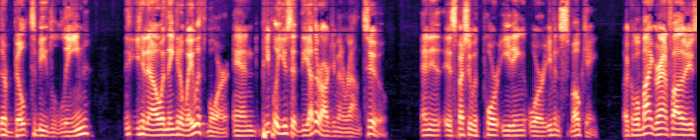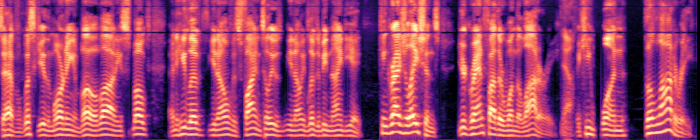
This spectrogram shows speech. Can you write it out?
They're built to be lean, you know, and they get away with more. And people use it the other argument around too, and especially with poor eating or even smoking. Like, well, my grandfather used to have whiskey in the morning and blah blah blah, and he smoked, and he lived, you know, was fine until he was, you know, he lived to be ninety eight. Congratulations, your grandfather won the lottery. Yeah. like he won the lottery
